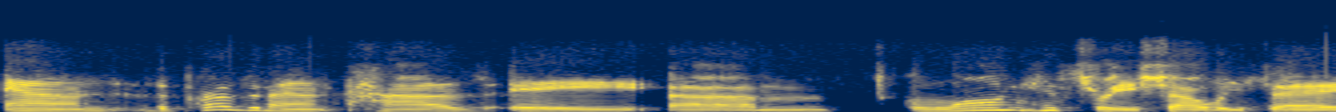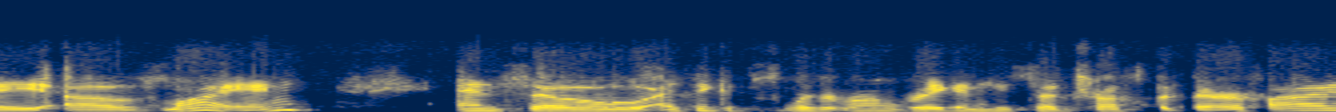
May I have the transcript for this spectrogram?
And the president has a um, long history, shall we say, of lying and so I think it's was it Ronald Reagan who said trust but verify.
